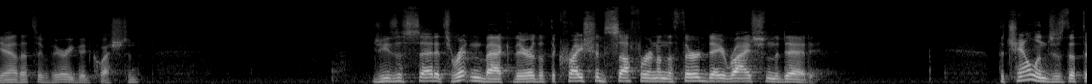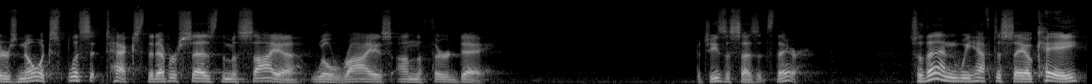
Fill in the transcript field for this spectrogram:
Yeah, that's a very good question. Jesus said it's written back there that the Christ should suffer and on the third day rise from the dead. The challenge is that there's no explicit text that ever says the Messiah will rise on the third day. But Jesus says it's there. So then we have to say, okay,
